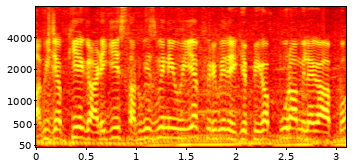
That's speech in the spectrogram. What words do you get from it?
अभी जबकि ये गाड़ी की सर्विस भी नहीं हुई है, फिर भी देखिए, पिकअप पूरा मिलेगा आपको।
